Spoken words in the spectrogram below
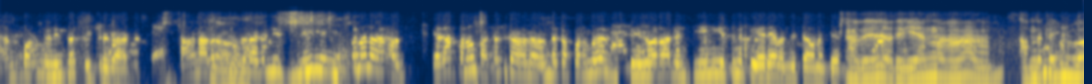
அந்த படம் வெளியில போயிட்டு இருக்காங்க. அதனால இப்பதான் எதா படம் பக்கத்துக்கு வந்ததுக்கு அப்புறம் தான் சில்வராகன் ஜீனியஸ்னு பேரே வந்துச்சு அவனுக்கு. அது அது ஏன்னா அந்த டைம்ல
